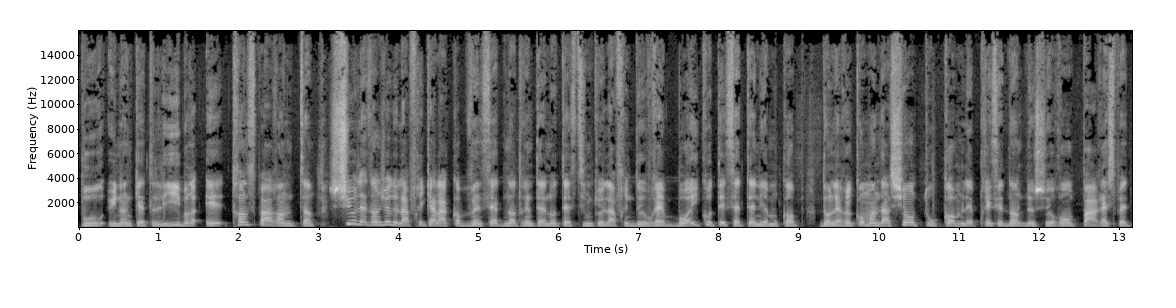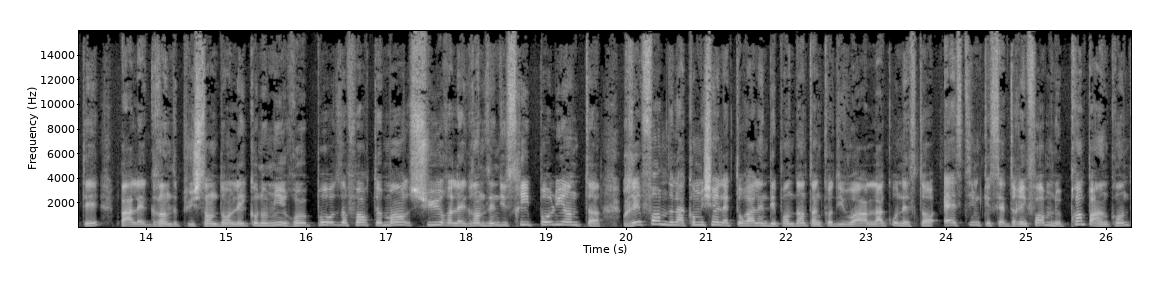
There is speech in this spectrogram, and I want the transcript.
pour une enquête libre et transparente. Sur les enjeux de l'Afrique à la COP27, notre internaute estime que l'Afrique devrait boycotter cette énième COP dont les recommandations, tout comme les précédentes, ne seront pas respectées par les grandes puissances dont l'économie repose fortement sur les grandes industries polluantes. Réforme de la Commission électorale indépendante en Côte d'Ivoire, la Nestor estime que cette réforme ne prend pas en compte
